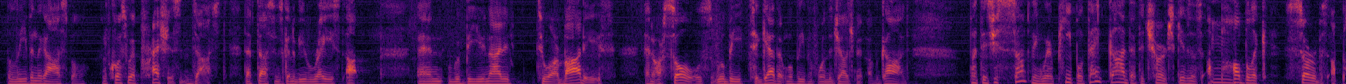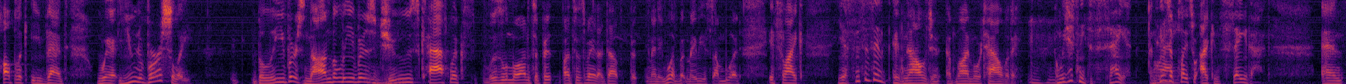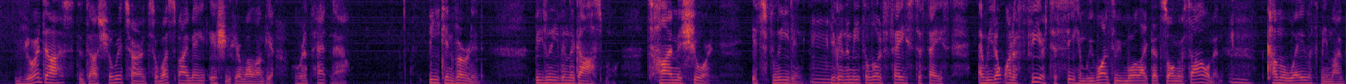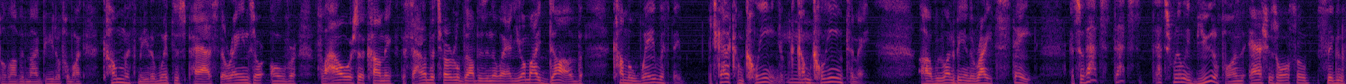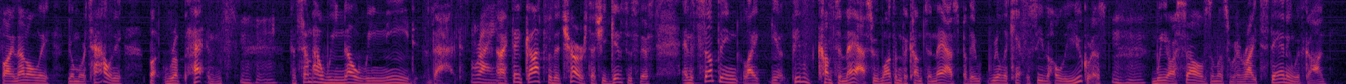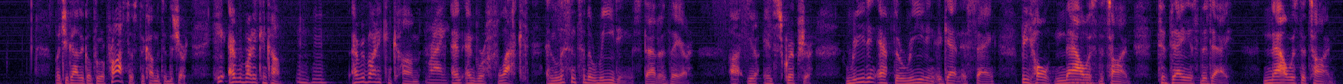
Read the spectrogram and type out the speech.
believe in the gospel. And of course, we're precious dust. That dust is going to be raised up and would be united to our bodies, and our souls will be together, will be before the judgment of God. But there's just something where people, thank God that the church gives us a mm. public service, a public event where universally, believers, non-believers, mm-hmm. Jews, Catholics, Muslim wanted to participate. I doubt that many would, but maybe some would. It's like, yes, this is an acknowledgement of my mortality, mm-hmm. and we just need to say it. And here's a place where I can say that. And your dust, the dust shall return. So what's my main issue here while I'm here? Repent now. Be converted. Believe in the gospel. Time is short. It's fleeting. Mm. You're going to meet the Lord face to face. And we don't want to fear to see him. We want it to be more like that Song of Solomon. Mm. Come away with me, my beloved, my beautiful one. Come with me. The winter's past. The rains are over. Flowers are coming. The sound of the turtle dove is in the land. You're my dove. Come away with me. But you got to come clean. Come mm. clean to me. Uh, we want to be in the right state. And so that's, that's, that's really beautiful. And ashes also signify not only your mortality, but repentance. Mm-hmm. And somehow we know we need that. Right. And I thank God for the church that she gives us this. And it's something like, you know, people come to Mass. We want them to come to Mass, but they really can't receive the Holy Eucharist. Mm-hmm. We ourselves, unless we're in right standing with God. But you got to go through a process to come into the church. He, everybody can come. Mm-hmm. Everybody can come Right. and, and reflect and listen to the readings that are there, uh, you know, in Scripture. Reading after reading again is saying, "Behold, now is the time. Today is the day. Now is the time."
